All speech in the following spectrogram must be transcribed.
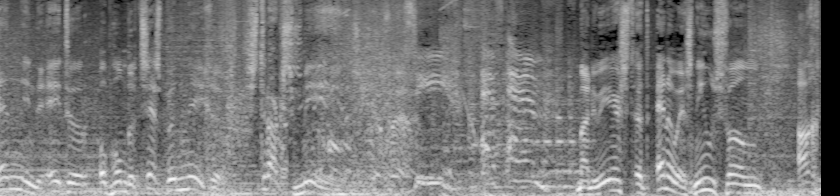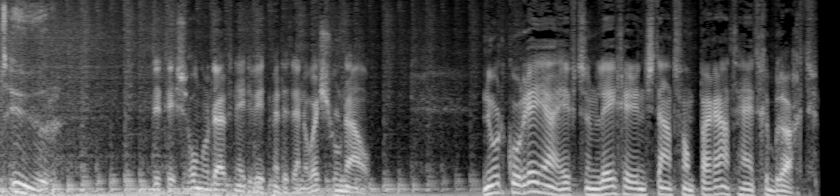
En in de ether op 106.9. Straks meer. ZFM. Maar nu eerst het NOS nieuws van 8 uur. Dit is Onderduif Nederwit met het NOS Journaal. Noord-Korea heeft zijn leger in staat van paraatheid gebracht.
